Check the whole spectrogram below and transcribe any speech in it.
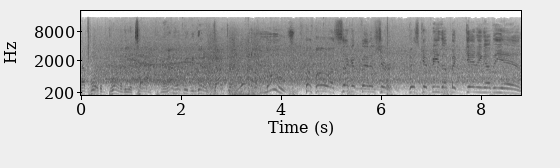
have bore the brunt of the attack. And I hope we can get a doctor. What a move! Oh, a second finisher. This could be the beginning of the end.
